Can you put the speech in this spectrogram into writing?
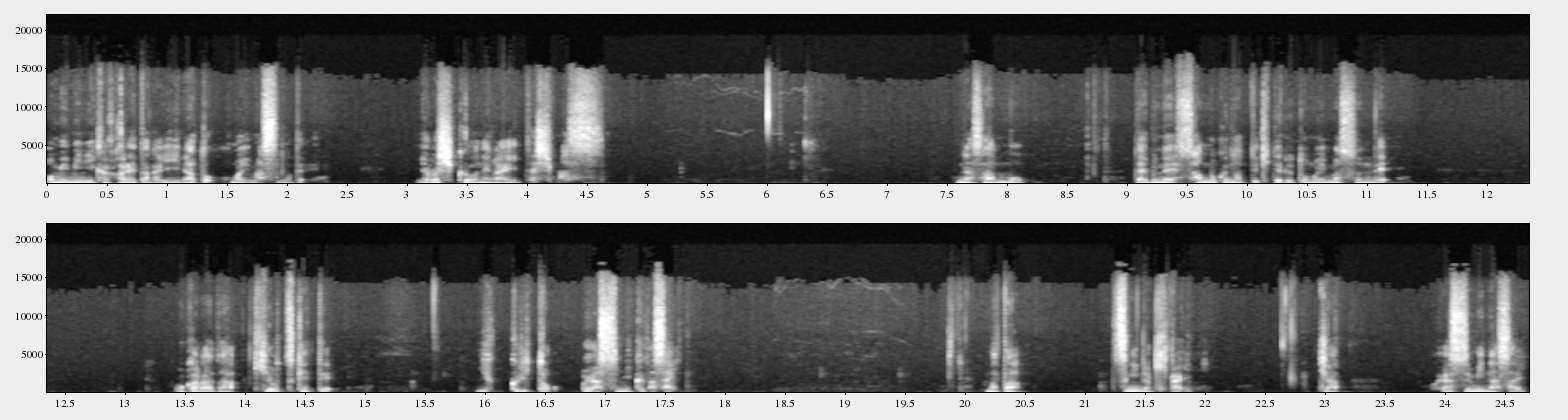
お耳に書かれたらいいなと思いますので、よろしくお願いいたします。皆さんも、だいぶね、寒くなってきてると思いますんで、体気をつけて、ゆっくりとお休みください。また次の機会に。じゃあ、おやすみなさい。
